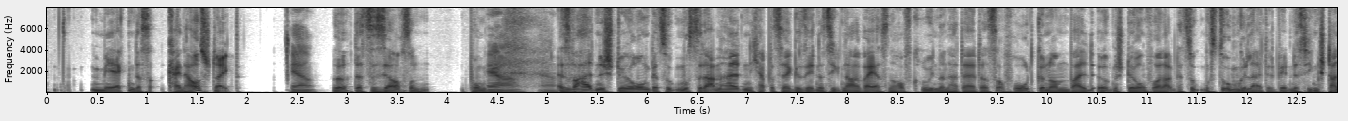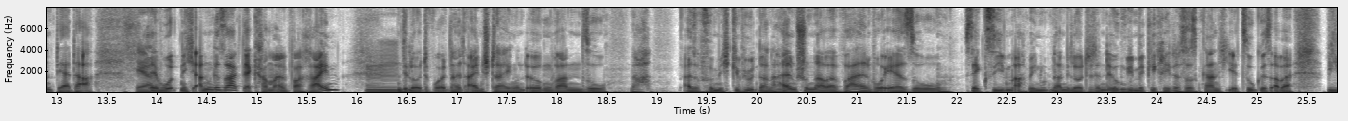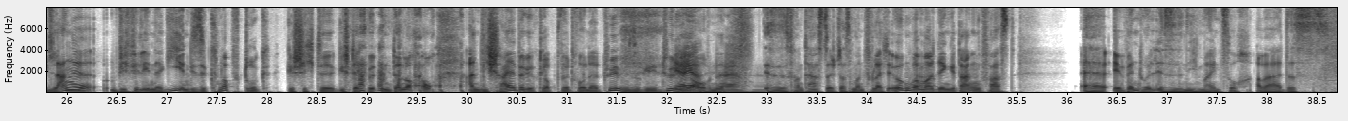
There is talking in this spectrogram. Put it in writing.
merken, dass keiner aussteigt. ja, Ne? Das ist ja auch so ein Punkt. ja, ja. Es war halt eine Störung, der Zug musste da anhalten. Ich habe das ja gesehen, das Signal war erst noch auf grün, dann hat er das auf rot genommen, weil irgendeine Störung vorlag. Der Zug musste umgeleitet werden, deswegen stand der da. ja. Er wurde nicht angesagt, er kam einfach rein Mhm. und die Leute wollten halt einsteigen. Und irgendwann so, na, also für mich gefühlt nach einer halben Stunde, aber weil wo er so sechs, sieben, acht Minuten haben die Leute dann irgendwie mitgekriegt, dass das gar nicht ihr Zug ist. Aber wie lange, wie viel Energie in diese Knopfdrückgeschichte gesteckt wird und dann noch auch an die Scheibe geklopft wird von der Tür, wieso geht die Tür Ja, nicht ja, auf, ne? ja. Es ist fantastisch, dass man vielleicht irgendwann mal den Gedanken fasst, äh, eventuell ist es nicht mein Zug, aber das,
